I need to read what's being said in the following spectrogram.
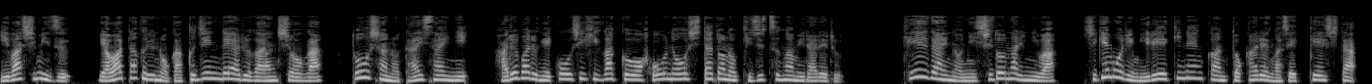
岩清水、八幡宮の学人である岩礁が、当社の大祭に、はるばる下校し被学を奉納したとの記述が見られる。境内の西隣には、重森美麗記念館と彼が設計した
